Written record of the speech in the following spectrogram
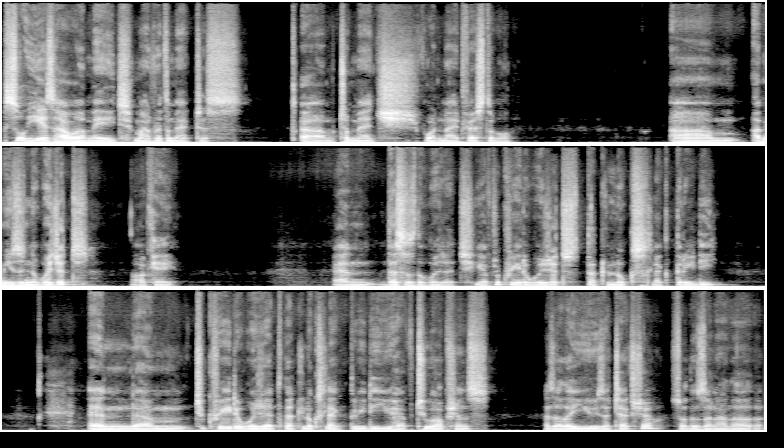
so here's how I made my rhythm actors um, to match Fortnite Festival. Um, I'm using the widget, okay, and this is the widget. You have to create a widget that looks like 3D. And um, to create a widget that looks like 3D, you have two options. As either you use a texture, so there's another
